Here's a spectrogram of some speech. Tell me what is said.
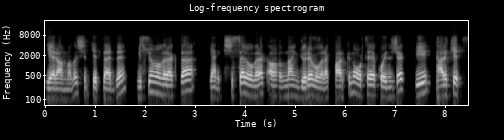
yer almalı şirketlerde. Misyon olarak da yani kişisel olarak alınan görev olarak farkını ortaya koyulacak bir hareket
